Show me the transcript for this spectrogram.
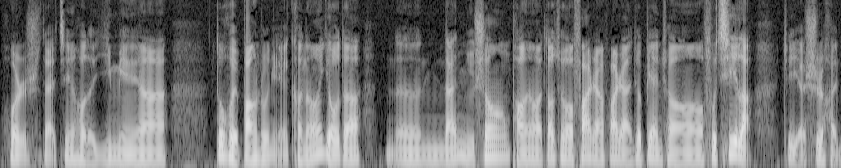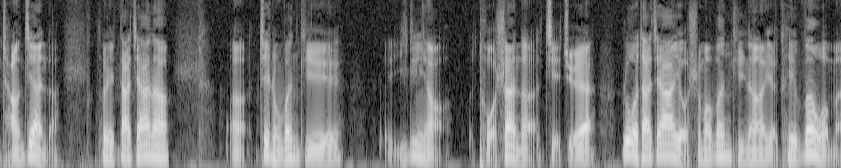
或者是在今后的移民啊。都会帮助你。可能有的，嗯，男女生朋友到最后发展发展就变成夫妻了，这也是很常见的。所以大家呢，呃，这种问题一定要妥善的解决。如果大家有什么问题呢，也可以问我们，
